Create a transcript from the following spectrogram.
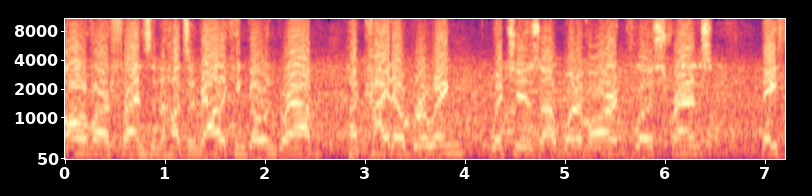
all of our friends in the Hudson Valley can go and grab. Hokkaido Brewing, which is uh, one of our close friends. They f-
